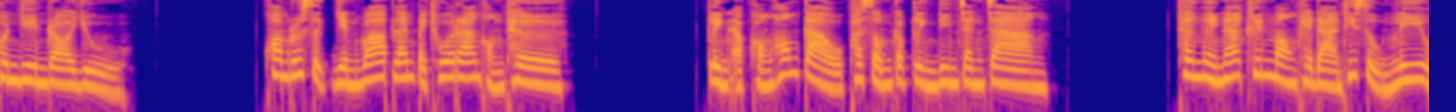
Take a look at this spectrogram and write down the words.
คนยืนรออยู่ ความรู้สึกเย็นวาบแล่นไปทั่วร่างของเธอ กลิ่นอับของห้องเก่าผสมกับกลิ่นดินจาง เธอเงยหน้าขึ้นมองเพดานที่สูงลิ่ว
